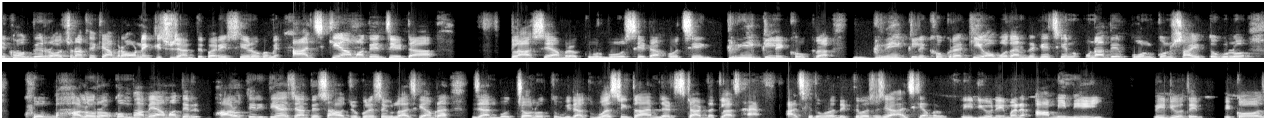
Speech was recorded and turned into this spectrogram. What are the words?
লেখকদের রচনা থেকে আমরা অনেক কিছু জানতে পারি। সেরকমই আজকে আমাদের যেটা ক্লাসে আমরা করব সেটা হচ্ছে গ্রিক লেখকরা। গ্রিক লেখকরা কি অবদান রেখেছেন? ওনাদের কোন কোন সাহিত্যগুলো খুব ভালো রকম ভাবে আমাদের ভারতের ইতিহাস জানতে সাহায্য করে সেগুলো আজকে আমরা জানব। চলো without wasting time let start the class হ্যাঁ আজকে তোমরা দেখতে পাচ্ছ যে আজকে আমার ভিডিও নেই মানে আমি নেই ভিডিওতে বিকজ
